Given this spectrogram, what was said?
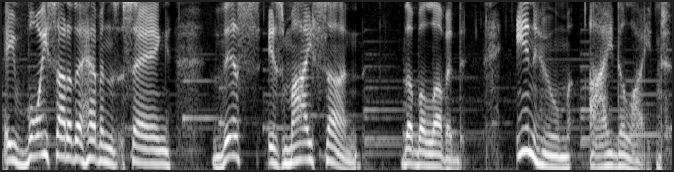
a voice out of the heavens saying, This is my Son, the Beloved, in whom I delight.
